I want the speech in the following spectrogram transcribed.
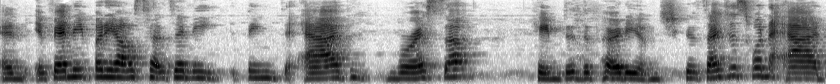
And if anybody else has anything to add, Marissa came to the podium She goes, I just want to add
